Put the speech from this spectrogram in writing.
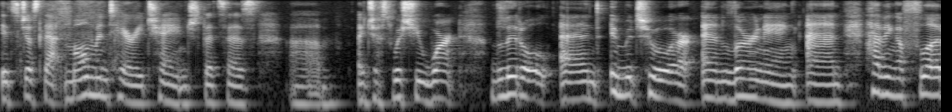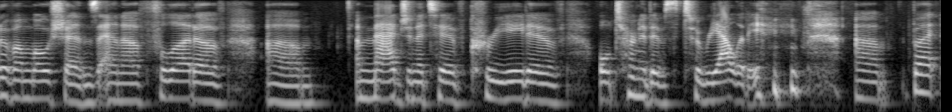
it's just that momentary change that says, um, I just wish you weren't little and immature and learning and having a flood of emotions and a flood of um, imaginative, creative alternatives to reality. Um, but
